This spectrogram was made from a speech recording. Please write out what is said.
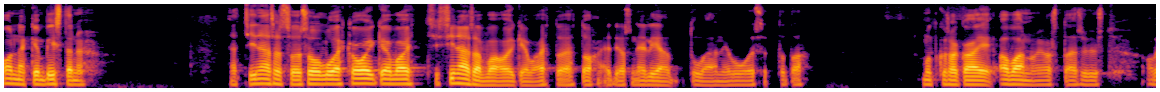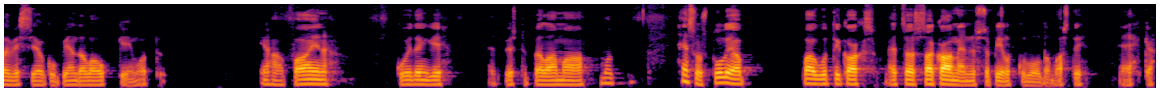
onnekin pistänyt. Et sinänsä se olisi ollut ehkä oikea vaihtoehto, siis sinänsä vaan oikea vaihtoehto, että jos neljä tulee, niin luulisi, että tota, mutta kun Saka ei avannut jostain syystä, oli vissi joku pientä loukkiin, mutta ihan fine kuitenkin, että pysty pelaamaan. Mutta Jesus tuli ja paukutti kaksi, että se olisi Saka mennyt se pilkku luultavasti ehkä.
